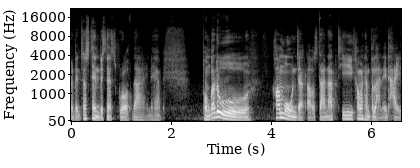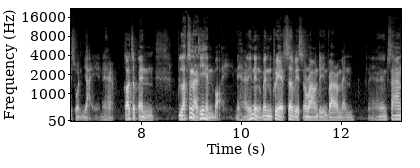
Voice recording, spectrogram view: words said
มันเป็น sustain business growth ได้นะครับ ผมก็ดูข้อมูลจากเหล่าสตาร์ทอัพที่เข้ามาทำตลาดในไทยส่วนใหญ่นะฮะก็จะเป็น ลักษณะที่เห็นบ่อยนะฮะที่หนึ่งเป็น create service around the environment นะสร้าง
